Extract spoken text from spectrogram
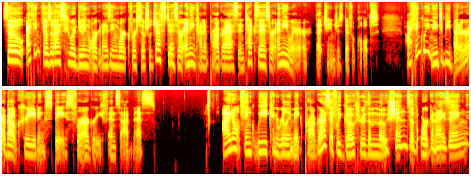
So, I think those of us who are doing organizing work for social justice or any kind of progress in Texas or anywhere that change is difficult, I think we need to be better about creating space for our grief and sadness. I don't think we can really make progress if we go through the motions of organizing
